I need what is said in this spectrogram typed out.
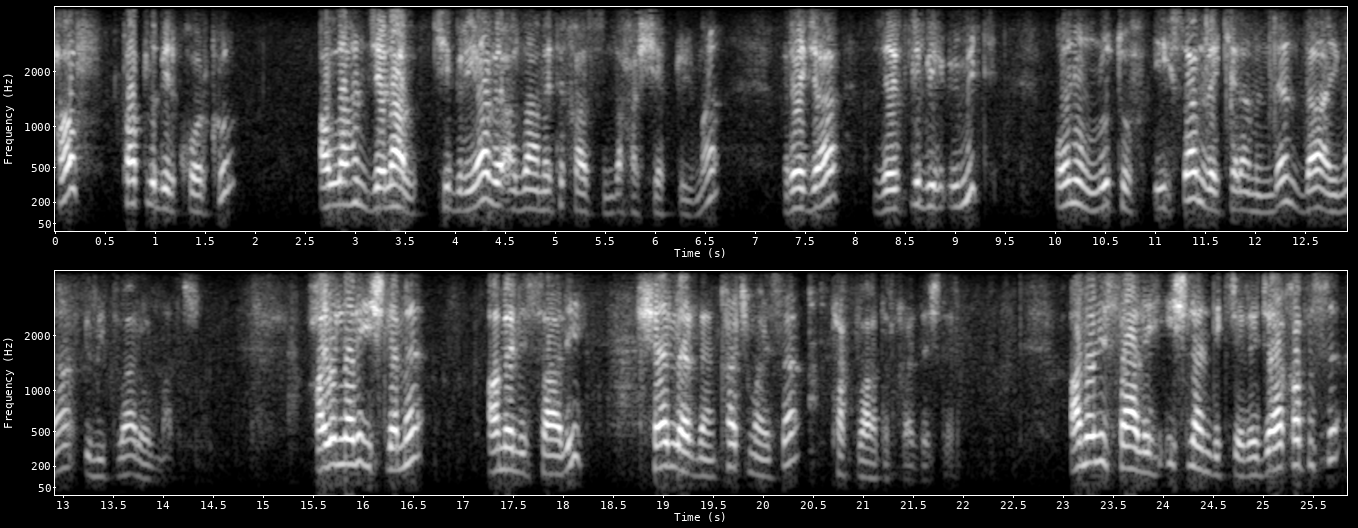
Haf tatlı bir korku, Allah'ın celal, kibriya ve azameti karşısında haşyet duyma, reca zevkli bir ümit, onun lütuf, ihsan ve kereminden daima ümit var olmadır. Hayırları işleme, ameli salih, şerlerden kaçmaysa takvadır kardeşlerim. Ameli salih işlendikçe reca kapısı,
